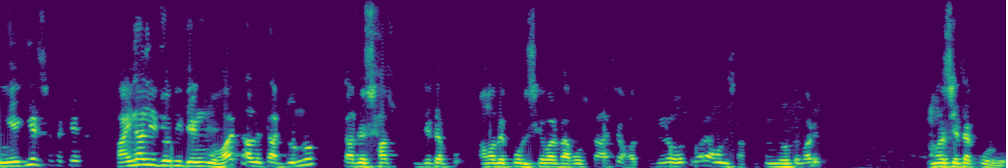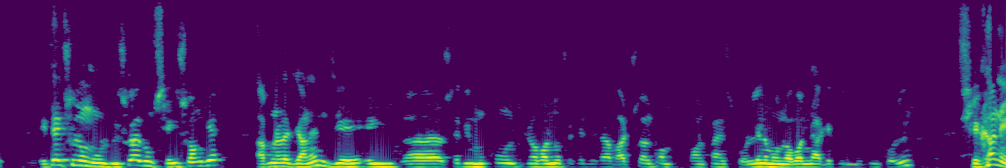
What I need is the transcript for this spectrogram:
নিয়ে গিয়ে সেটাকে ফাইনালি যদি ডেঙ্গু হয়, তাহলে তার জন্য তাদের স্বাস্থ্য, যেটা আমাদের পরিষেবার ব্যবস্থা আছে, হসপিটালেও হতে পারে, আমাদের স্বাস্থ্যকেন্দ্র হতে পারে, আমরা সেটা করব। এটাই ছিল মূল বিষয় এবং সেই সঙ্গে আপনারা জানেন যে এই সেদিন মুখ্যমন্ত্রী নবান্ন থেকে যেটা ভার্চুয়াল কনফারেন্স করলেন এবং নবান্নে আগের দিন মিটিং করলেন, সেখানে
